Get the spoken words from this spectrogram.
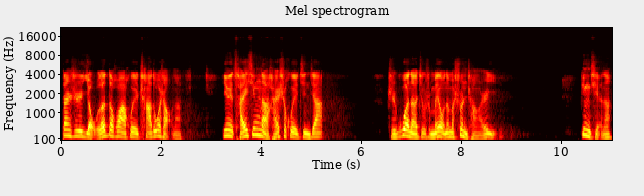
但是有了的话，会差多少呢？因为财星呢还是会进家，只不过呢就是没有那么顺畅而已，并且呢，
